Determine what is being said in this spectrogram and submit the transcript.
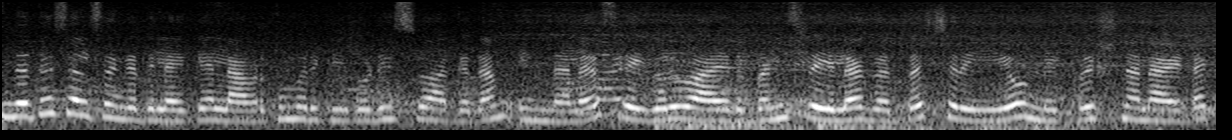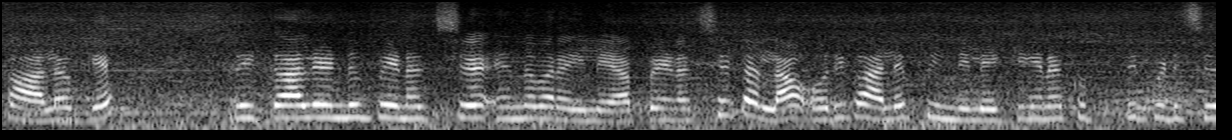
ഇന്നത്തെ സത്സംഗത്തിലേക്ക് എല്ലാവർക്കും ഒരിക്കൽ കൂടി സ്വാഗതം. ഇന്നലെ ശ്രീ ഗുരുവായൂരപ്പൻ ശ്രീലകത്ത് ശ്രീ ഉണ്ണികൃഷ്ണനായിട്ട് കാലമൊക്കെ ശ്രീകാലുണ്ടും പിണച്ച് എന്ന് പറയില്ലേ? ആ പിണച്ചിട്ടല്ല ഒരു കാലം പിന്നിലേക്ക് ഇങ്ങനെ കുത്തിപ്പിടിച്ച്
